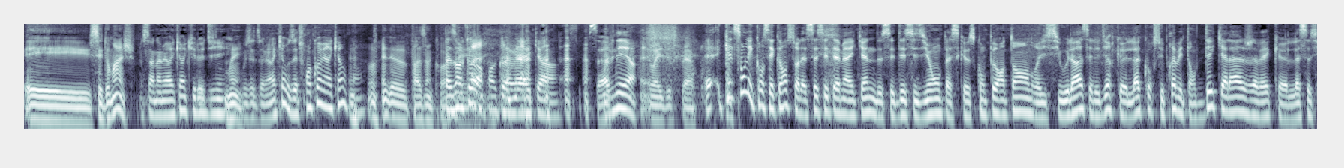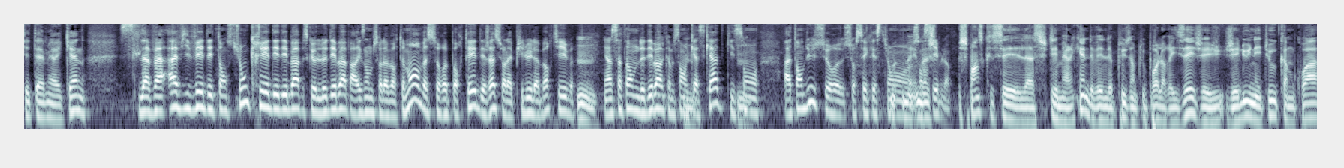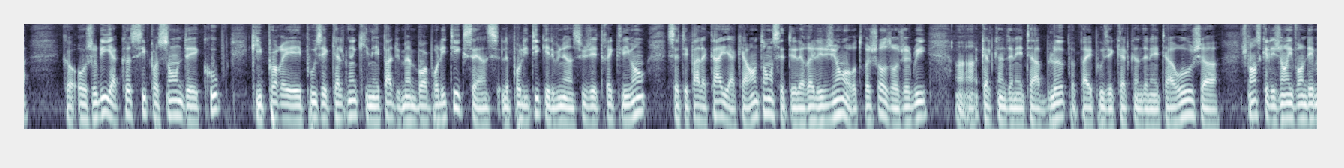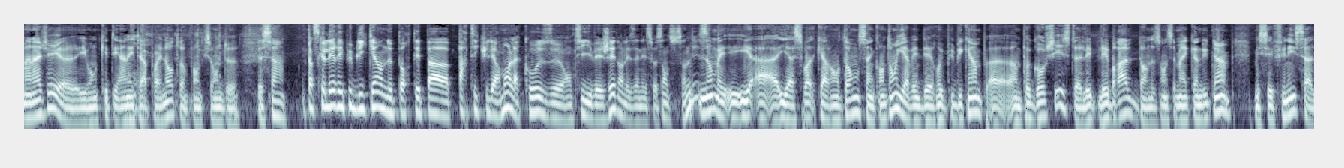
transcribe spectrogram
Et c'est dommage. C'est un Américain qui le dit. Oui. Vous êtes Américain, vous êtes franco-américain pas? Euh, pas encore. Pas mais- encore franco-américain. Ça va venir. Oui, j'espère. Euh, Quelles sont les conséquences sur la société américaine de ces décisions? Parce que ce qu'on peut entendre ici ou là, c'est de dire que la Cour suprême est en décalage avec euh, la société américaine. Cela va aviver des tensions, créer des débats, parce que le débat, par exemple, sur l'avortement, va se reporter déjà sur la pilule abortive. Hmm. Il y a un certain nombre de débats comme ça en Mm. cascade qui sont attendus sur, sur ces questions Mais- mais sensibles. Je pense que c'est la société américaine devient de plus en plus polarisée. J'ai j'ai lu une étude comme quoi qu'aujourd'hui, il n'y a que 6% des couples qui pourraient épouser quelqu'un qui n'est pas du même bord politique. C'est le politique est devenu un sujet très clivant. C'était pas le cas il y a 40 ans. C'était la religion ou autre chose. Aujourd'hui, un- quelqu'un d'un État bleu peut pas épouser quelqu'un d'un État rouge. Euh, je pense que les gens, ils vont déménager. euh, Ils vont quitter un État pour un autre en fonction de, de ça. Parce que les républicains ne portaient pas particulièrement la cause anti-IVG dans les années 60-70. Non, mais il y, a, il y a soit 40 ans, 50 ans, il y avait des républicains euh, un peu gauchistes, lib- libéral dans le sens américain du terme. Mais c'est fini, ça.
